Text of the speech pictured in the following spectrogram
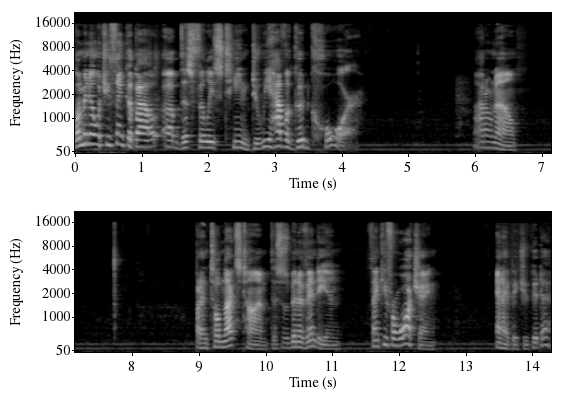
Let me know what you think about uh, this Phillies team. Do we have a good core? I don't know. But until next time, this has been Avindian. Thank you for watching, and I bid you good day.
